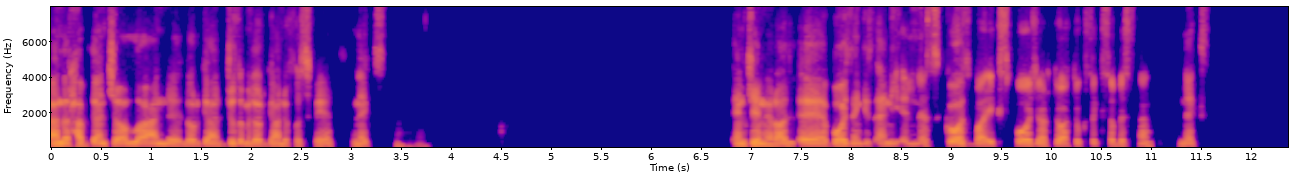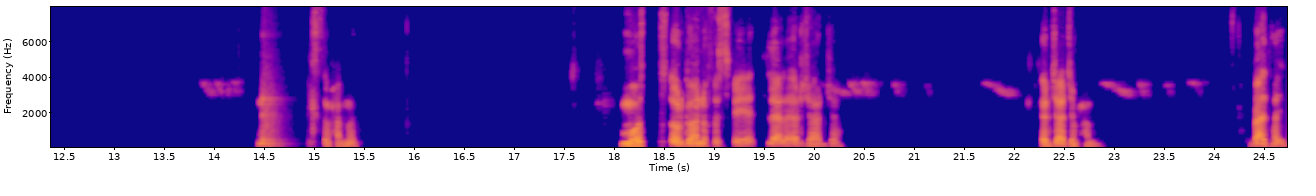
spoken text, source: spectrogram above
أنا رح أبدأ إن شاء الله عن الأورجان جزء من الأورجانوفوسفات نيكست In general, uh, poisoning is any illness caused by exposure to a toxic substance. Next. Next محمد. Most organophosphate لا لا ارجع ارجع ارجع ارجع محمد بعد هاي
